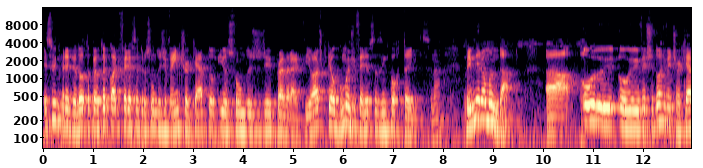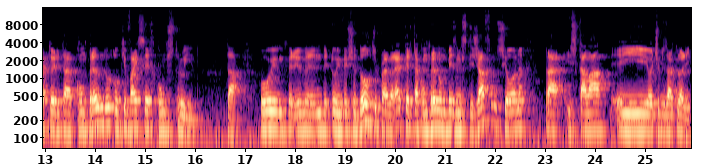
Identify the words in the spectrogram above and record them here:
Esse empreendedor está perguntando qual a diferença entre os fundos de venture capital e os fundos de private equity. E eu acho que tem algumas diferenças importantes. Né? Primeiro é o mandato. Uh, o, o, investidor de venture capital ele está comprando o que vai ser construído, tá? O, o investidor de private equity ele está comprando um business que já funciona para escalar e otimizar aquilo ali.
